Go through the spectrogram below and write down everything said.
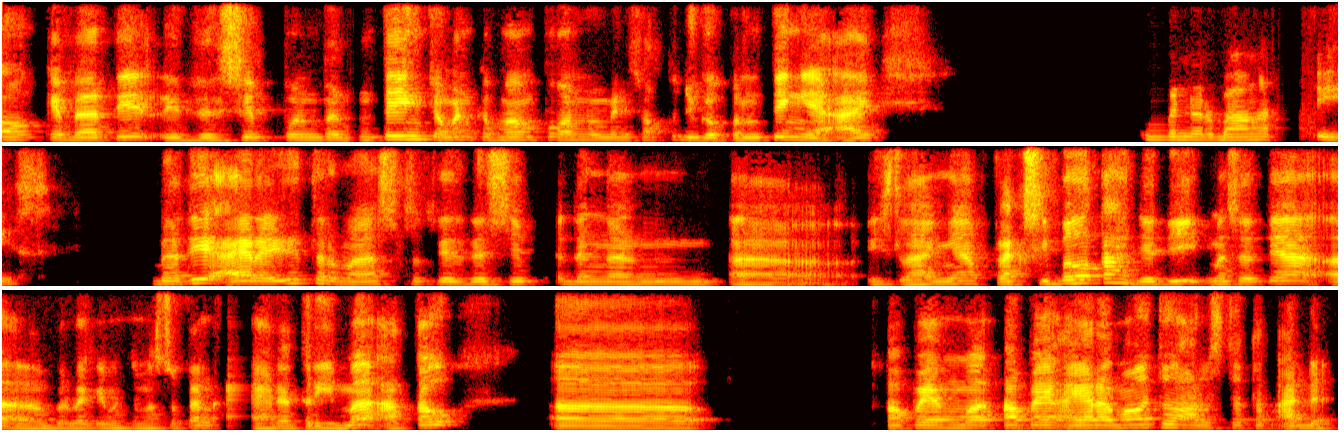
Oke, berarti leadership pun penting, cuman kemampuan memanage waktu juga penting ya, Ai. Bener banget, Is berarti area ini termasuk leadership dengan uh, istilahnya fleksibel kah? Jadi maksudnya uh, berbagai macam masukan area terima atau uh, apa yang apa yang area mau itu harus tetap ada?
